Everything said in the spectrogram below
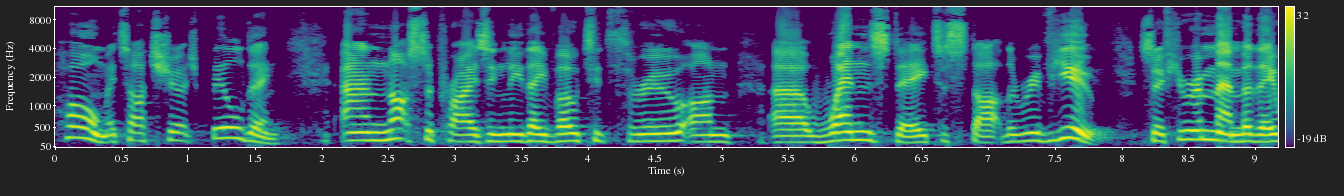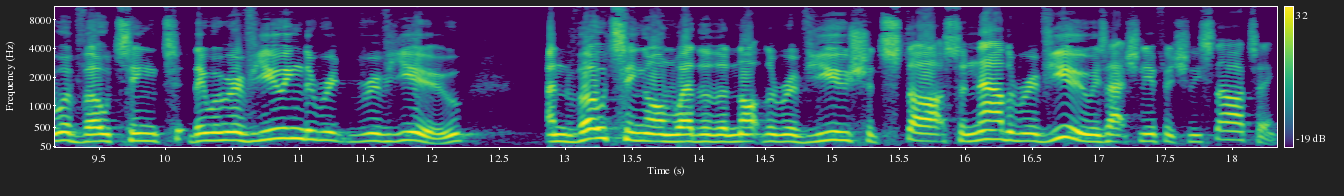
home. It's our church building. And not surprisingly, they voted through on uh, Wednesday to start the review. So if you remember, they were voting, they were reviewing the re- review and voting on whether or not the review should start. So now the review is actually officially starting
